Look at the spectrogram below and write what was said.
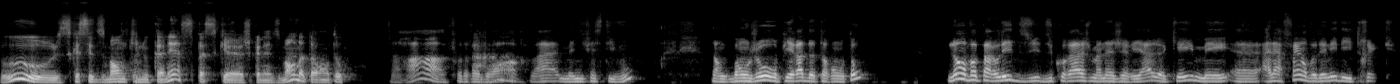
Ouh, est-ce que c'est du monde qui nous connaisse? Parce que je connais du monde à Toronto. Ah, il faudrait Ah. voir. Ouais, manifestez-vous. Donc, bonjour aux Pirates de Toronto. Là, on va parler du, du courage managérial, OK? Mais euh, à la fin, on va donner des trucs.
